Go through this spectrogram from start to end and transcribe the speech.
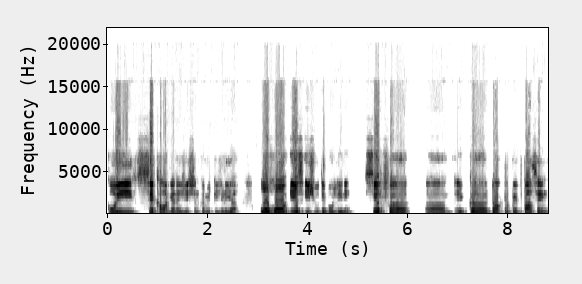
ਕੋਈ ਸਿੱਖ ਆਰਗੇਨਾਈਜੇਸ਼ਨ ਕਮੇਟੀ ਜਿਹੜੀ ਆ, ਉਹ ਇਸ ਇਸ਼ੂ ਤੇ ਬੋਲੀ ਨਹੀਂ। ਸਿਰਫ ਇੱਕ ਡਾਕਟਰ ਪ੍ਰਿਤਪਾਲ ਸਿੰਘ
